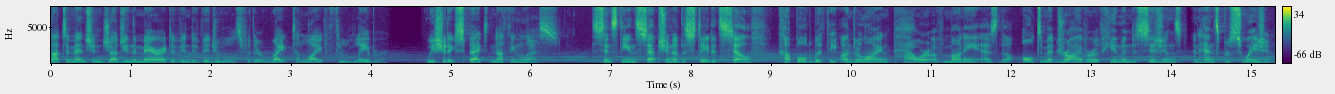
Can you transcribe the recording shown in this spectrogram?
not to mention judging the merit of individuals for their right to life through labor. We should expect nothing less. Since the inception of the state itself, coupled with the underlying power of money as the ultimate driver of human decisions and hence persuasion,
